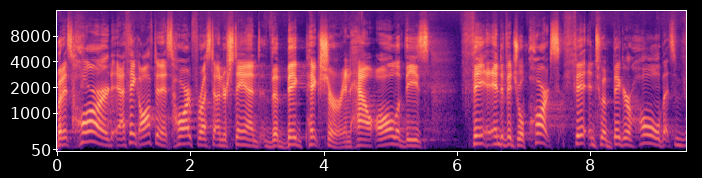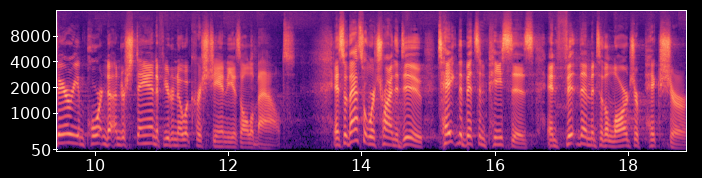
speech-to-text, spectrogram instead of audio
But it's hard, I think often it's hard for us to understand the big picture and how all of these th- individual parts fit into a bigger whole that's very important to understand if you're to know what Christianity is all about. And so that's what we're trying to do take the bits and pieces and fit them into the larger picture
